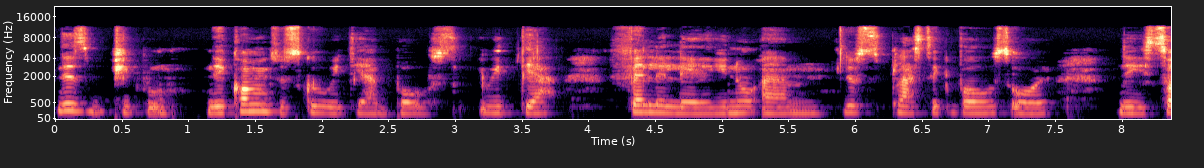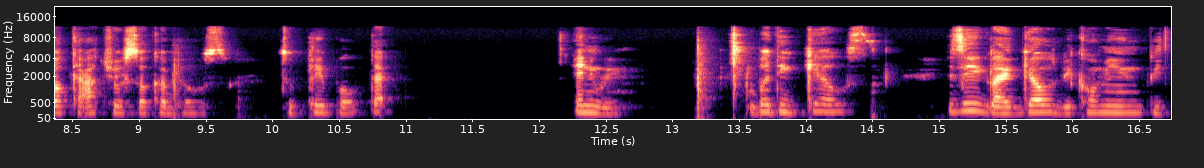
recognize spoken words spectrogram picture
these people they come into school with their balls, with their felele, you know, um, those plastic balls or the soccer, actual soccer balls to play ball. That anyway, but the girls, you see, like girls becoming with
